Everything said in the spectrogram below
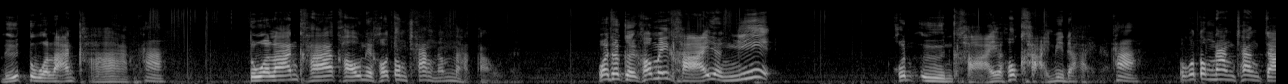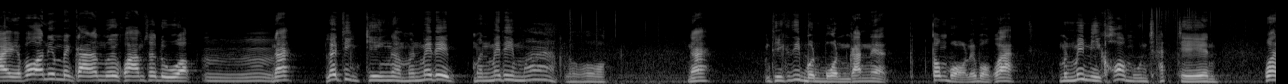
หรือตัวร้านค้า ค่ะ ตัวร้านค้าเขาเนี่ยเขาต้องชั่งน้ำหนักเอานะว่าถ้าเกิดเขาไม่ขายอย่างนี้ คนอื่นขายเขาขายไม่ได้นะค่ะ เขาก็ต้องนั่งชั่งใจ เพราะอันนี้มันเป็นการอำนวยความสะดวกอืมนะ และจริงๆนะมันไม่ได้มันไม่ได้มากหรอกนะบางทีที่บ่นๆกันเนี่ยต้องบอกเลยบอกว่า มันไม่มีข้อมูลชัดเจน ว่า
